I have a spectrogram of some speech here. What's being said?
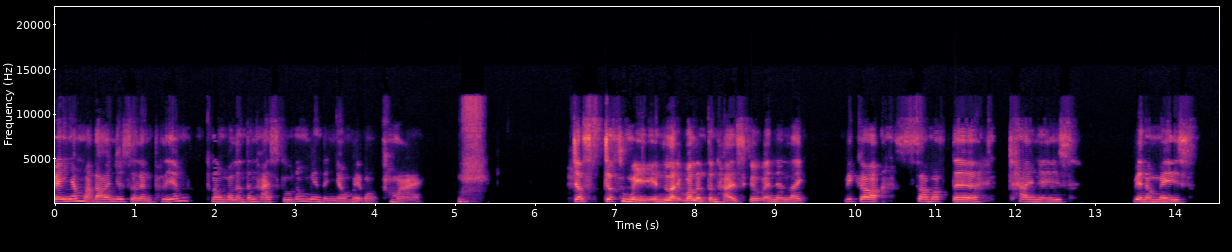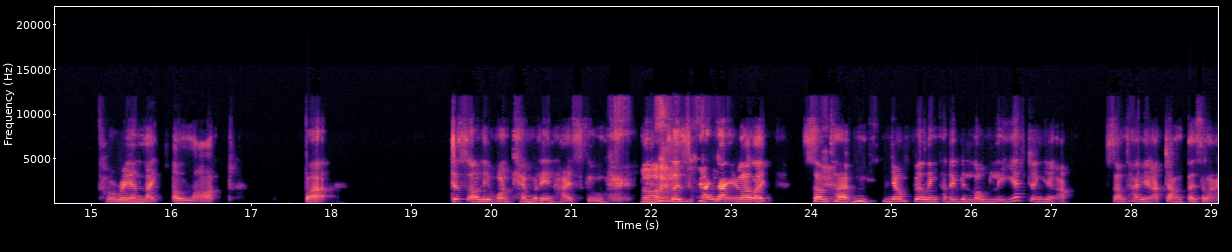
ពេលខ្ញុំមកដល់ New Zealand ភ្លាមក្នុង Valentine High School ហ្នឹងមានតែខ្ញុំឯងបងខ្មែរ just just me in like Valentine High School and then like we got some of the Chinese Vietnamese Korean like a lot but just only one camera in high school so it's kind of you know like sometimes ខ្ញុំ feeling ថាដូចវា lonely អញ្ចឹងយើងអត់ sometimes យើងអត់ចង់ទៅសាលា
